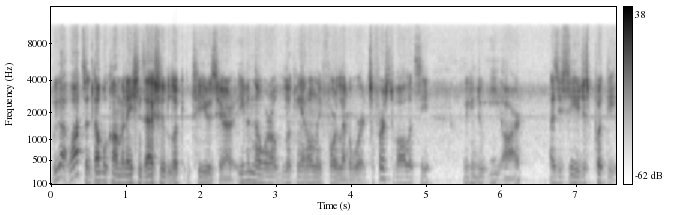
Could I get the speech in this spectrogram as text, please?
we got lots of double combinations actually to look to use here, even though we're looking at only four letter words. So first of all, let's see. We can do ER. As you see, you just put the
